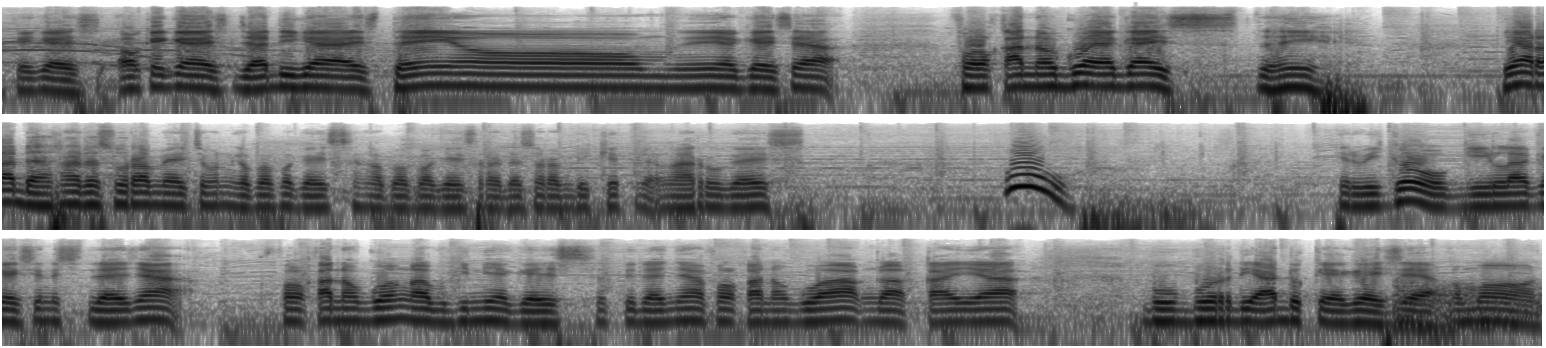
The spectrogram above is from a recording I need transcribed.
Oke okay guys, oke okay guys, jadi guys, damn, ini ya guys ya, volcano gue ya guys, nih, ya rada rada suram ya, cuman nggak apa-apa guys, nggak apa-apa guys, rada suram dikit, nggak ngaruh guys. Woo, Here we go. Gila guys, ini setidaknya volcano gua nggak begini ya guys. Setidaknya volcano gua nggak kayak bubur diaduk ya guys ya. Come on.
